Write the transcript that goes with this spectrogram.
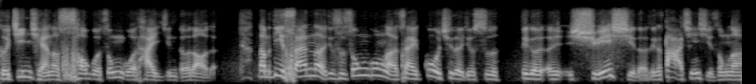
和金钱呢是超过中国他已经得到的。那么第三呢，就是中共呢在过去的就是这个呃学习的这个大清洗中呢，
